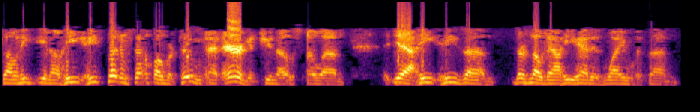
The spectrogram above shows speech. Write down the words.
So he, you know, he he's putting himself over too. That arrogance, you know. So um, yeah, he he's um, there's no doubt he had his way with. Um,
